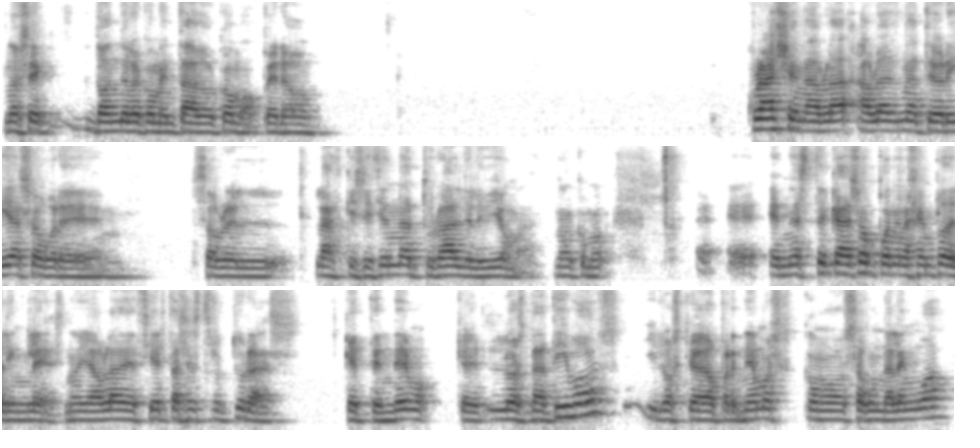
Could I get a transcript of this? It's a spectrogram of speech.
no sé dónde lo he comentado, cómo, pero Krashen habla, de una teoría sobre, la adquisición natural del idioma. ¿no? Como, eh, en este caso pone el ejemplo del inglés ¿no? y habla de ciertas estructuras que tendemos, que los nativos y los que aprendemos como segunda lengua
